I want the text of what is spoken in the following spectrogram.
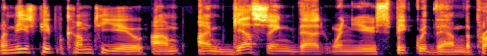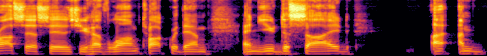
when these people come to you, um, I'm guessing that when you speak with them, the process is you have long talk with them and you decide. I, I'm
